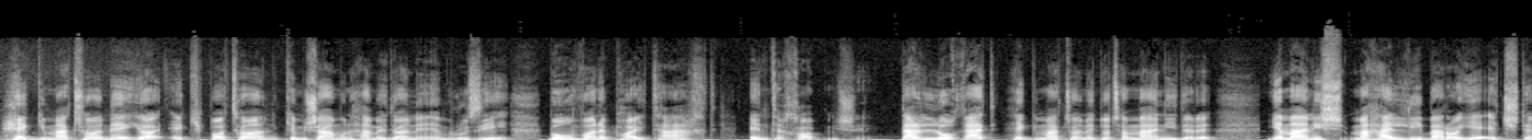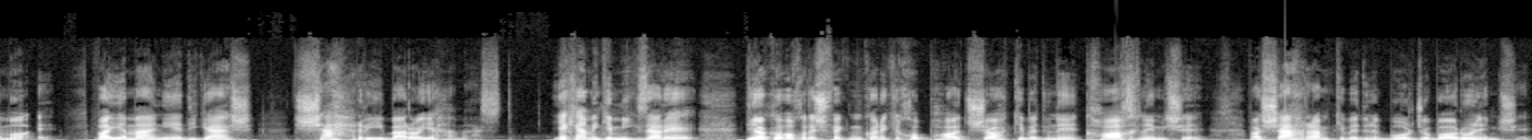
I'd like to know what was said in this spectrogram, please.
هگمتانه یا اکباتان که میشه همون همدان امروزی به عنوان پایتخت انتخاب میشه. در لغت هگمتانه دوتا معنی داره. یه معنیش محلی برای اجتماعه و یه معنی دیگهش شهری برای هم است. یه کمی که میگذره دیاکو با خودش فکر می‌کنه که خب پادشاه که بدون کاخ نمیشه و شهرم که بدون برج و بارو نمیشه.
